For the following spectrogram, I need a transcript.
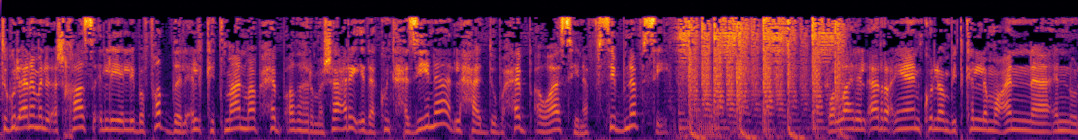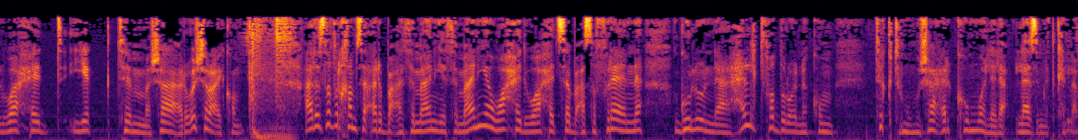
تقول أنا من الأشخاص اللي اللي بفضل الكتمان ما بحب أظهر مشاعري إذا كنت حزينة لحد وبحب أواسي نفسي بنفسي. والله للآن رأيين كلهم بيتكلموا عن إنه الواحد يكتم مشاعره. إيش رأيكم؟ على صفر خمسة أربعة ثمانية, ثمانية واحد, واحد سبعة صفرين. قولوا لنا هل تفضلوا أنكم تكتموا مشاعركم ولا لا؟ لازم نتكلم.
